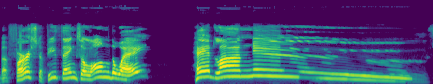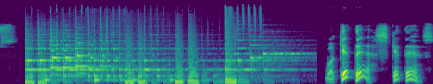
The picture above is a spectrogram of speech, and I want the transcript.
But first, a few things along the way. Headline news. Well, get this, get this.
